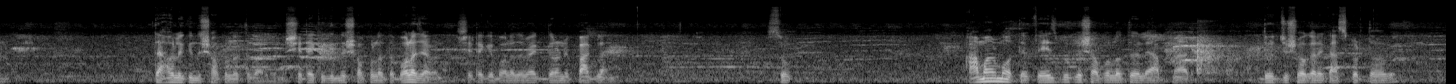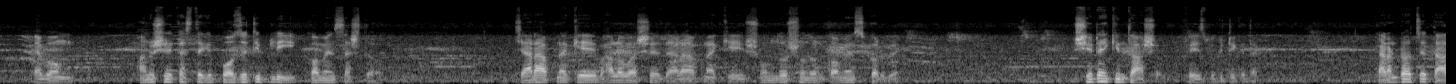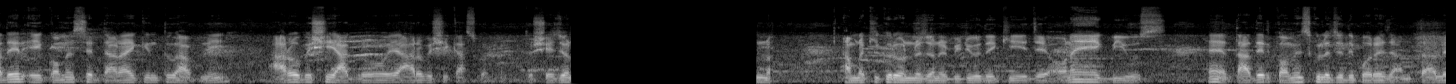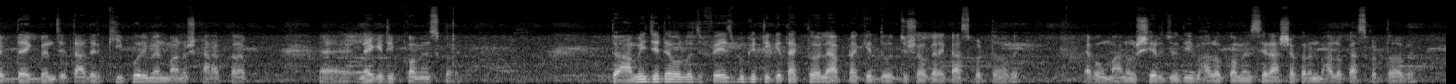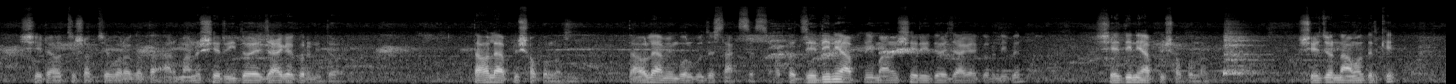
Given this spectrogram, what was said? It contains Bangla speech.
তাহলে কিন্তু সফল হতে পারবেন। সেটাকে কিন্তু সফলতা বলা যাবে না। সেটাকে বলা যাবে এক ধরনের পাগলামি। সো আমার মতে ফেসবুকে সফল হতে হলে আপনার ধৈর্য সহকারে কাজ করতে হবে এবং মানুষের কাছ থেকে পজিটিভলি কমেন্টস আসতে হবে। যারা আপনাকে ভালোবাসে, যারা আপনাকে সুন্দর সুন্দর কমেন্টস করবে, সেটাই কিন্তু আসল ফেসবুকে টিকে থাকে। কারণটা হচ্ছে তাদের এই কমেন্টসের দ্বারাই কিন্তু আপনি আরও বেশি আগ্রহ হয়ে আরও বেশি কাজ করবেন। তো সেজন্য আমরা কি করে অন্যজনের ভিডিও দেখি যে অনেক ভিউজ হ্যাঁ তাদের কমেন্টসগুলো যদি পড়ে যান, তাহলে দেখবেন যে তাদের কি পরিমাণ মানুষ খারাপ খারাপ নেগেটিভ কমেন্টস করে। তো আমি যেটা বলব যে ফেসবুকে টিকে থাকতে হলে আপনাকে ধৈর্য সহকারে কাজ করতে হবে এবং মানুষের যদি ভালো কমেন্টসের আশা করেন, ভালো কাজ করতে হবে। সেটা হচ্ছে সবচেয়ে বড় কথা, আর মানুষের হৃদয়ে জায়গা করে নিতে হবে। তাহলে আপনি সফল হবেন। তাহলে আমি বলব যে সাকসেস অর্থাৎ যেদিনই আপনি মানুষের হৃদয়ে জায়গা করে নেবেন, সেদিনই আপনি সফল হবেন। সেই জন্য আমাদেরকে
